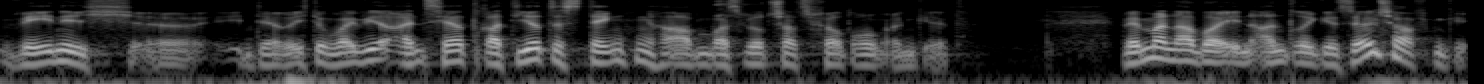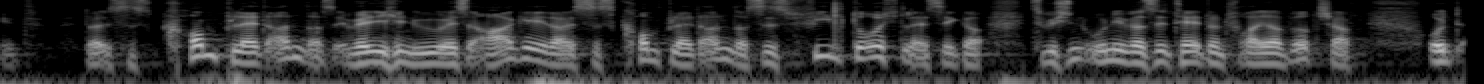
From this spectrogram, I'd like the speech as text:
wenig äh, in der Richtung, weil wir ein sehr tradiertes Denken haben, was Wirtschaftsförderung angeht. Wenn man aber in andere Gesellschaften geht, da ist es komplett anders. Wenn ich in die USA gehe, da ist es komplett anders. Es ist viel durchlässiger zwischen Universität und freier Wirtschaft. Und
